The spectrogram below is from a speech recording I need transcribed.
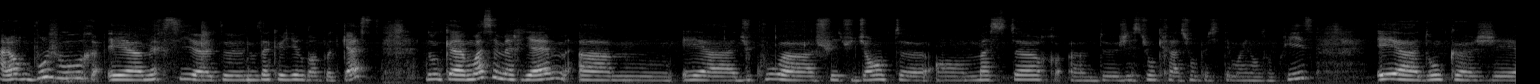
Alors bonjour et euh, merci euh, de nous accueillir dans le podcast. Donc euh, moi c'est Myriam euh, et euh, du coup je suis étudiante en master de gestion création petite et moyenne entreprise. Et donc j'ai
